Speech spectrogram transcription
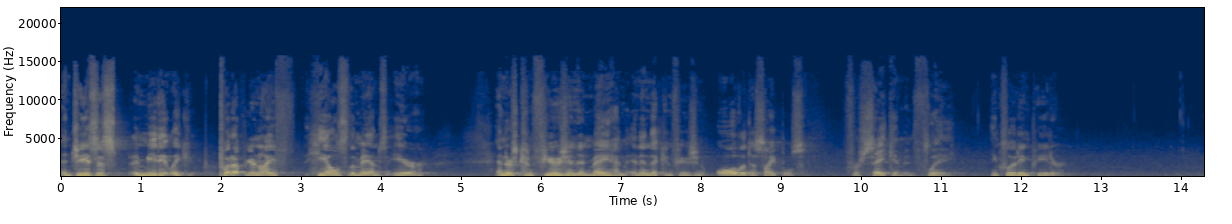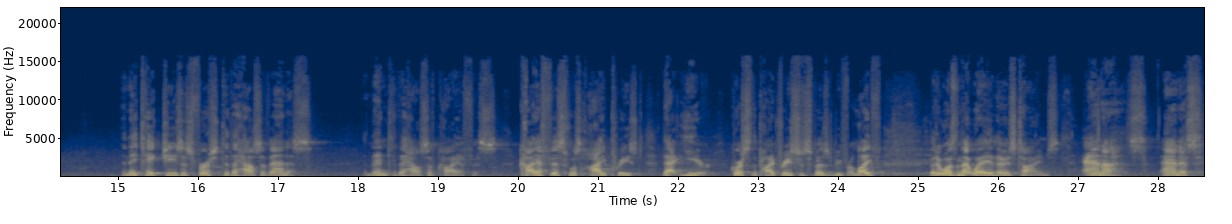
And Jesus immediately put up your knife heals the man's ear, and there's confusion and mayhem, and in the confusion, all the disciples forsake him and flee, including Peter. And they take Jesus first to the house of Annas and then to the house of Caiaphas. Caiaphas was high priest that year. Of course, the high priest was supposed to be for life, but it wasn't that way in those times. Annas, Annas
